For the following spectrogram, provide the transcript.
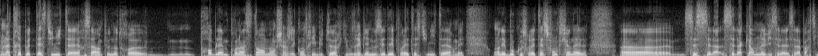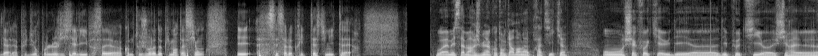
on a très peu de tests unitaires, c'est un peu notre euh, problème pour l'instant, mais on cherche des contributeurs qui voudraient bien nous aider pour les tests unitaires, mais on est beaucoup sur les tests fonctionnels. Euh, c'est là, là qu'à mon avis, c'est la, partie la, plus dure pour le logiciel libre, c'est euh, comme toujours la documentation, et c'est ça le prix de test unitaire. Ouais, mais ça marche bien. Quand on regarde dans la pratique, chaque fois qu'il y a eu des, euh, petits, euh, euh,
